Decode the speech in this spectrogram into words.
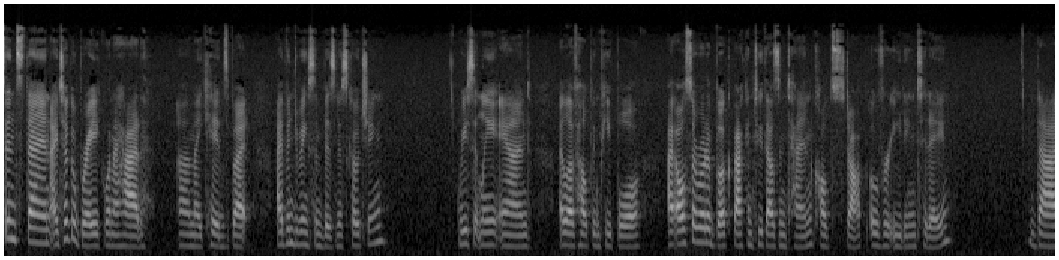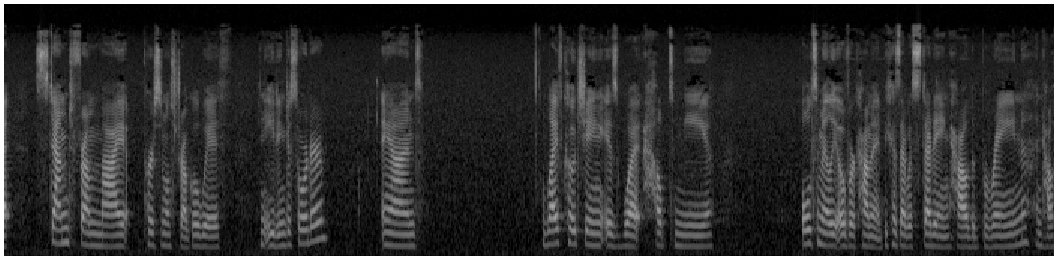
since then. I took a break when I had uh, my kids, but I've been doing some business coaching recently and I love helping people. I also wrote a book back in 2010 called Stop Overeating Today that stemmed from my personal struggle with an eating disorder. And life coaching is what helped me ultimately overcome it because I was studying how the brain and how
